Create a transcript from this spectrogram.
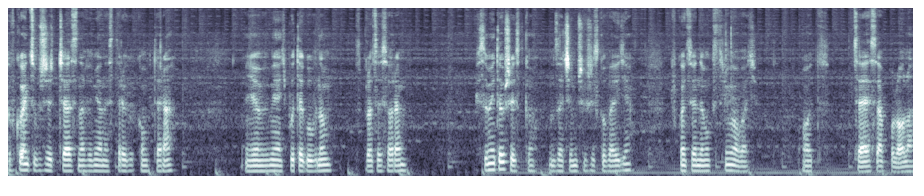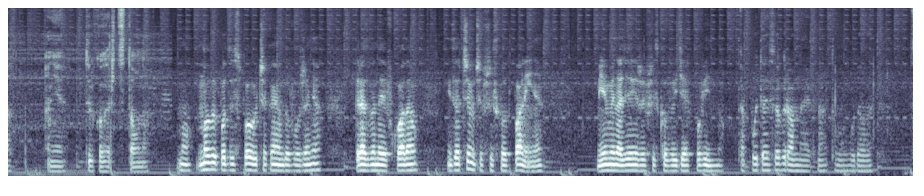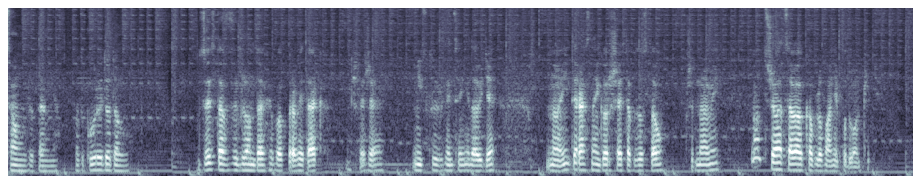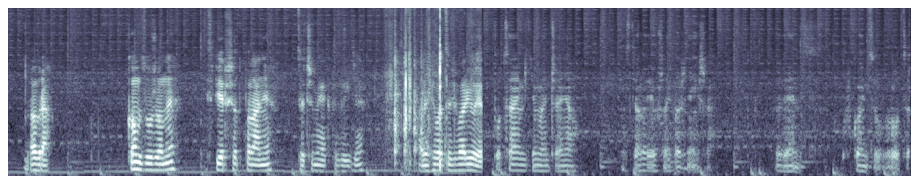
To w końcu przyszedł czas na wymianę starego komputera. Będziemy wymieniać płytę główną z procesorem. I w sumie to wszystko. Zobaczymy czy wszystko wejdzie. W końcu będę mógł streamować. Od CS-a, Polola, a nie tylko Hearthstone'a. No, nowe podzespoły czekają do włożenia. Teraz będę je wkładał i zobaczymy, czy wszystko odpali, nie? Miejmy nadzieję, że wszystko wyjdzie jak powinno. Ta płyta jest ogromna jak na tą budowę. Całą wypełnia. Od góry do dołu. Zestaw wygląda chyba prawie tak. Myślę, że nikt tu już więcej nie dojdzie. No i teraz najgorszy etap został przed nami. No trzeba całe okablowanie podłączyć. Dobra. Kom złożony. Jest pierwsze odpalanie. Zobaczymy jak to wyjdzie. Ale chyba coś wariuje. Po całym dniu męczenia instaluję już najważniejsze. Więc w końcu wrócę.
